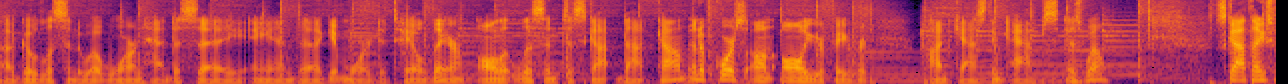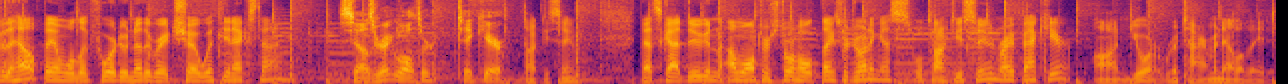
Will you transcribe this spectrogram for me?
uh, go listen to what Warren had to say and uh, get more detail there. All at listentoscott.com. And of course, on all your favorite podcasting apps as well. Scott, thanks for the help, and we'll look forward to another great show with you next time. Sounds great, Walter. Take care. Talk to you soon. That's Scott Dugan. I'm Walter Storholt. Thanks for joining us. We'll talk to you soon, right back here on Your Retirement Elevated.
